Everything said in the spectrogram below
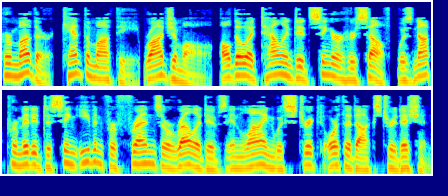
Her mother, Kanthimathi Rajammal, although a talented singer herself, was not permitted to sing even for friends or relatives in line with strict orthodox tradition.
